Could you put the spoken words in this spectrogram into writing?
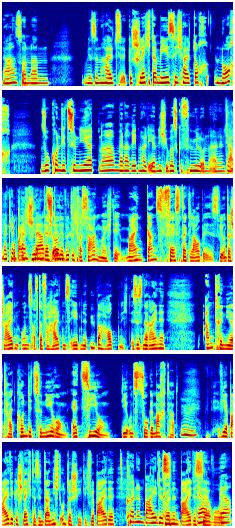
Ja, sondern wir sind halt geschlechtermäßig halt doch noch so konditioniert, ne? Männer reden halt eher nicht übers Gefühl und ein Indianer kennt Wobei keinen ich hier an der Schmerz. Stelle wirklich was sagen möchte. Mein ganz fester Glaube ist, wir unterscheiden uns auf der Verhaltensebene überhaupt nicht. Es ist eine reine Antrainiertheit, Konditionierung, Erziehung, die uns so gemacht hat. Mhm. Wir beide Geschlechter sind da nicht unterschiedlich. Wir beide können beides. können beides ja, sehr wohl. Ja.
